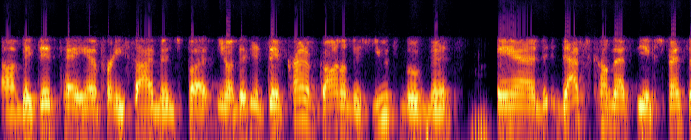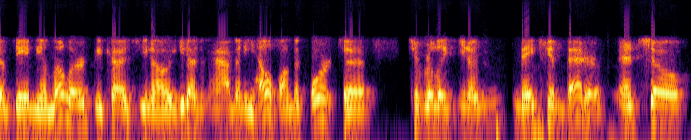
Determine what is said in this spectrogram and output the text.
Um, they did pay Anthony Simons, but you know they, they've kind of gone on this youth movement, and that's come at the expense of Damian Lillard because you know he doesn't have any help on the court to to really you know make him better. And so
